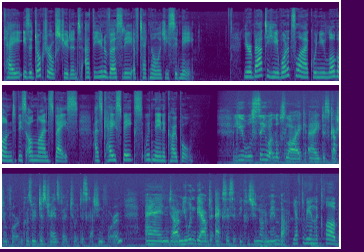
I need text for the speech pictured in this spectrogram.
Kaye is a doctoral student at the University of Technology Sydney. You're about to hear what it's like when you log on to this online space as Kaye speaks with Nina Kopel. You will see what looks like a discussion forum because we've just transferred to a discussion forum, and um, you wouldn't be able to access it because you're not a member. You have to be in the club.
